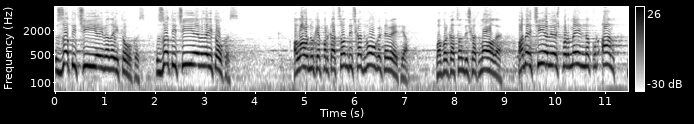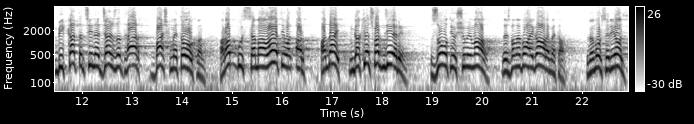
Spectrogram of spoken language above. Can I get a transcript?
Zoti i qiejve dhe i tokës. Zoti i qiejve dhe i tokës. Allahu nuk e përkatëson diçka të vogël te vetja, po përkatëson diçka të madhe. Andaj qielli është përmend në Kur'an mbi 460 herë bashkë me tokën. Rabbu samawati wal ard. Andaj nga kjo çfarë nxjerrim? Zoti është shumë i madh dhe s'ban me ba hajgare me ta. Do me marrë serioz.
